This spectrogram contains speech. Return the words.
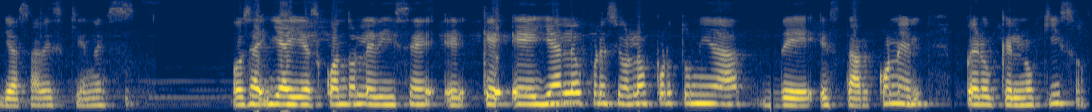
ya sabes quién es. O sea, y ahí es cuando le dice eh, que ella le ofreció la oportunidad de estar con él, pero que él no quiso.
